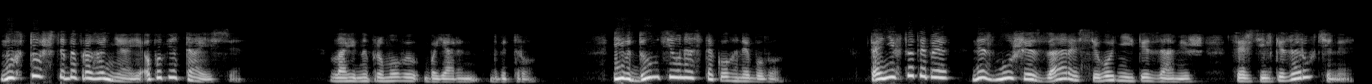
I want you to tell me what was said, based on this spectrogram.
ну хто ж тебе проганяє? Опам'ятайся, лагідно промовив боярин Дмитро. І в думці у нас такого не було. Та й ніхто тебе не змушує зараз сьогодні йти заміж, це ж тільки заручене.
